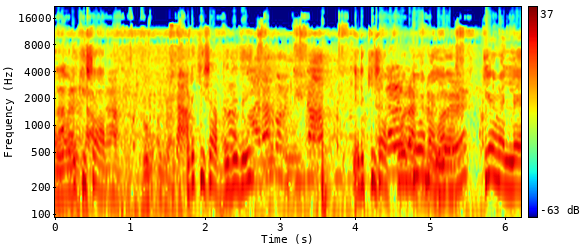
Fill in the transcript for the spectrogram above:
আল্লাহ ওটা কি সাপ এটা কি সাপ দিদি দিই এটা কি সাপ কে কে মারলে? কে মারলে?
